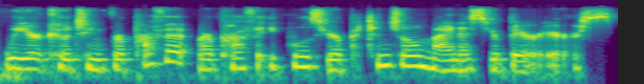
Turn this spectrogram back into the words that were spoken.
We are coaching for profit, where profit equals your potential minus your barriers.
